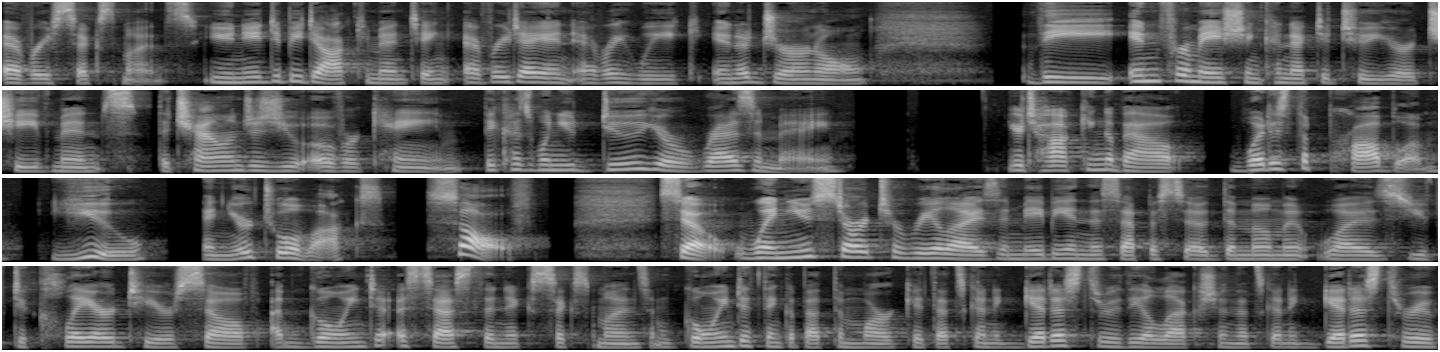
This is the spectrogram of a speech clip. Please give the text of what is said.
every six months. You need to be documenting every day and every week in a journal the information connected to your achievements, the challenges you overcame. Because when you do your resume, you're talking about what is the problem you and your toolbox solve. So, when you start to realize, and maybe in this episode, the moment was you've declared to yourself, I'm going to assess the next six months. I'm going to think about the market that's going to get us through the election, that's going to get us through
